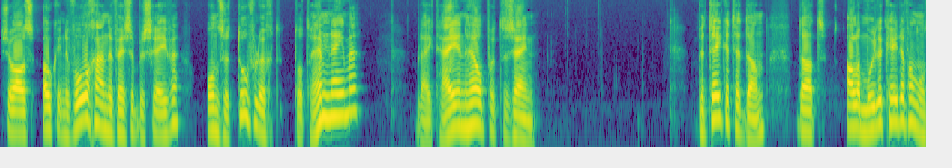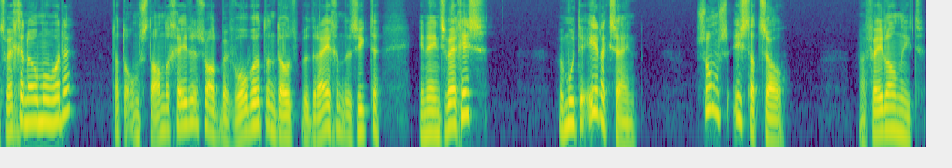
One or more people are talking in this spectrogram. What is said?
zoals ook in de voorgaande versen beschreven, onze toevlucht tot Hem nemen, blijkt Hij een helper te zijn. Betekent het dan dat alle moeilijkheden van ons weggenomen worden? Dat de omstandigheden, zoals bijvoorbeeld een doodsbedreigende ziekte, ineens weg is? We moeten eerlijk zijn. Soms is dat zo, maar veelal niet.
